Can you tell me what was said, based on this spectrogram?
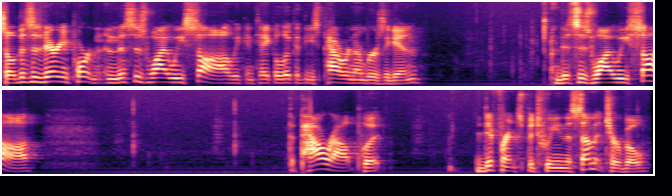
So this is very important and this is why we saw, we can take a look at these power numbers again. This is why we saw the power output difference between the Summit Turbo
